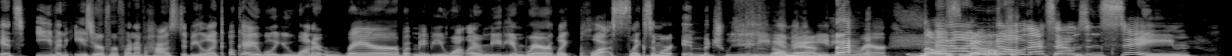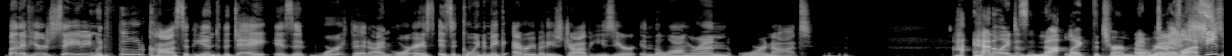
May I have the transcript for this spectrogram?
it's even easier for front of house to be like okay well you want it rare but maybe you want like medium rare like plus like somewhere in between a medium and a medium rare Those and I no. know that sounds insane, but if you're saving with food costs at the end of the day, is it worth it? I'm or is, is it going to make everybody's job easier in the long run or not? Hannah does not like the term oh, mid rare man. plus. She's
